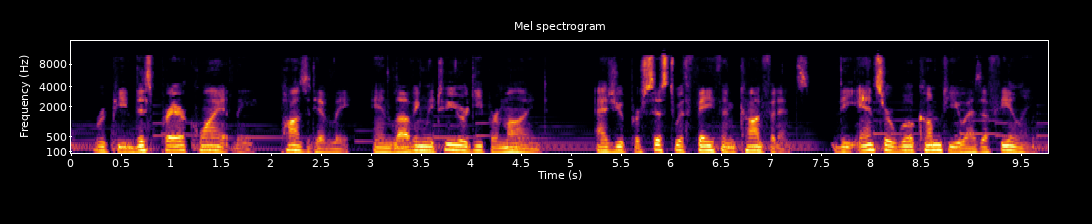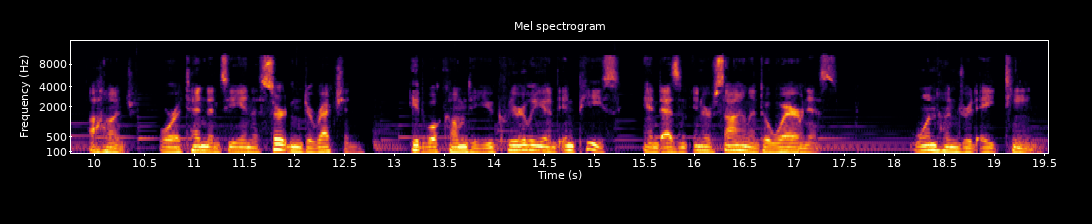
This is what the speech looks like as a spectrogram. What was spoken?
Repeat this prayer quietly, positively, and lovingly to your deeper mind. As you persist with faith and confidence, the answer will come to you as a feeling, a hunch, or a tendency in a certain direction. It will come to you clearly and in peace, and as an inner silent awareness. 118.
